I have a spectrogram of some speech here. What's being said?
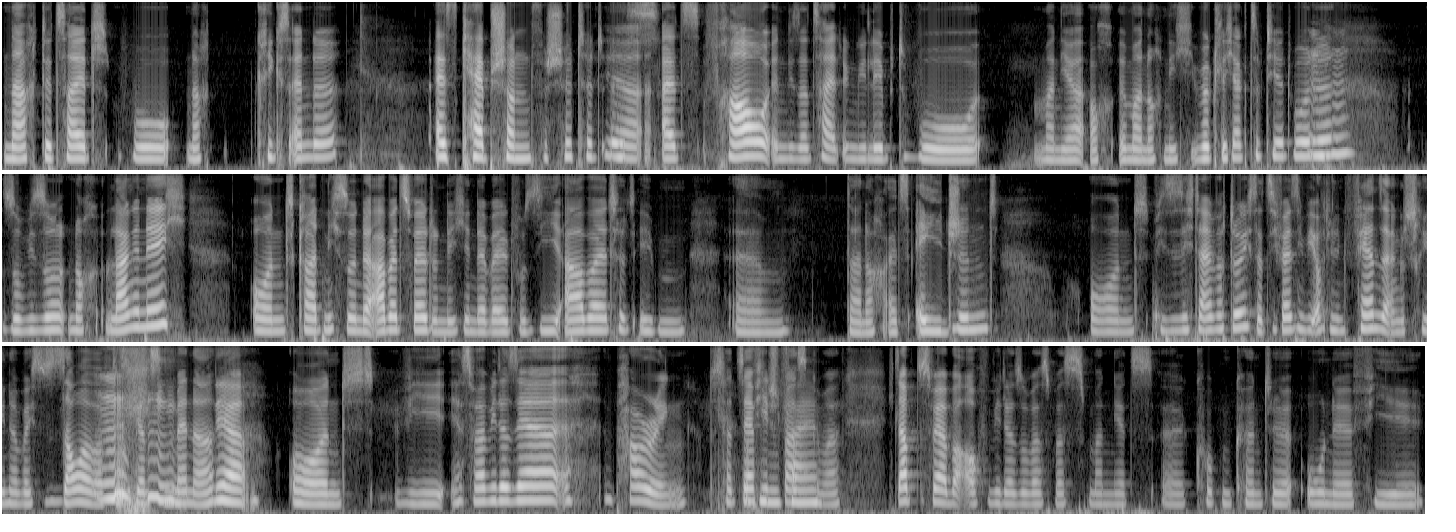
nach der Zeit, wo nach Kriegsende, Als Cap schon verschüttet ja, ist. als Frau in dieser Zeit irgendwie lebt, wo man ja auch immer noch nicht wirklich akzeptiert wurde. Mhm. sowieso noch lange nicht und gerade nicht so in der Arbeitswelt und nicht in der Welt, wo sie arbeitet, eben ähm, da noch als Agent. Und wie sie sich da einfach durchsetzt. Ich weiß nicht, wie oft ich den Fernseher angeschrien habe, weil ich so sauer war auf diese ganzen Männer. Ja. Und wie, es war wieder sehr empowering. Das hat sehr Auf viel Spaß Fall. gemacht. Ich glaube, das wäre aber auch wieder sowas, was man jetzt äh, gucken könnte, ohne viel,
